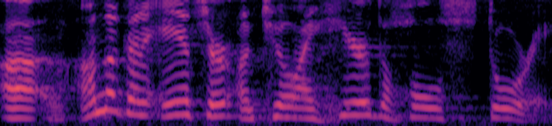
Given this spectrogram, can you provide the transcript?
uh, I'm not going to answer until I hear the whole story.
